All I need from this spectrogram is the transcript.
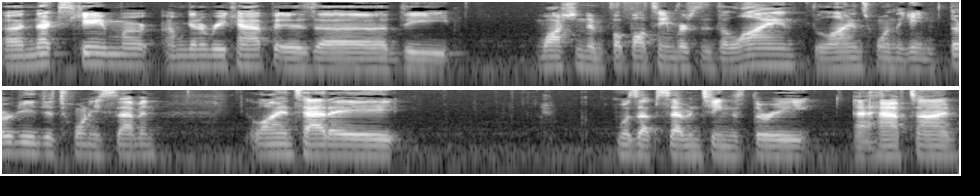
Uh, next game I'm gonna recap is uh, the Washington football team versus the Lions. The Lions won the game 30 to 27. The Lions had a was up 17 to 3 at halftime,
